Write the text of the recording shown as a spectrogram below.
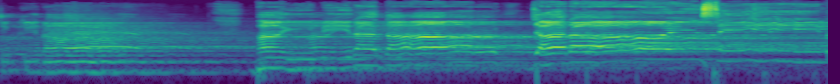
ঠিক ভাই বিরাদার যারা ছিল।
